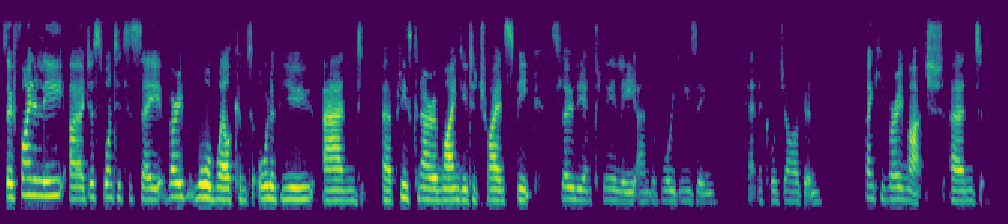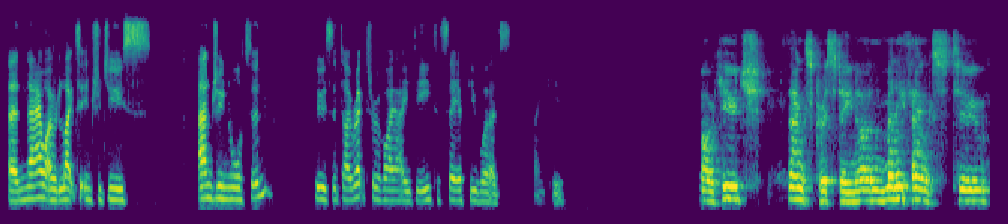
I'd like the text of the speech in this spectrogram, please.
So finally, I just wanted to say a very warm welcome to all of you and uh, please can I remind you to try and speak slowly and clearly and avoid using technical jargon. Thank you very much. And uh, now I would like to introduce Andrew Norton, who's the director of IIED, to say a few words. Thank you. Oh, huge thanks, Krystyna, and many thanks to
